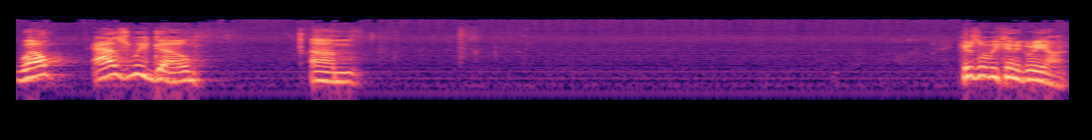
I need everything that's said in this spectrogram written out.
Well, as we go, um, here's what we can agree on.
